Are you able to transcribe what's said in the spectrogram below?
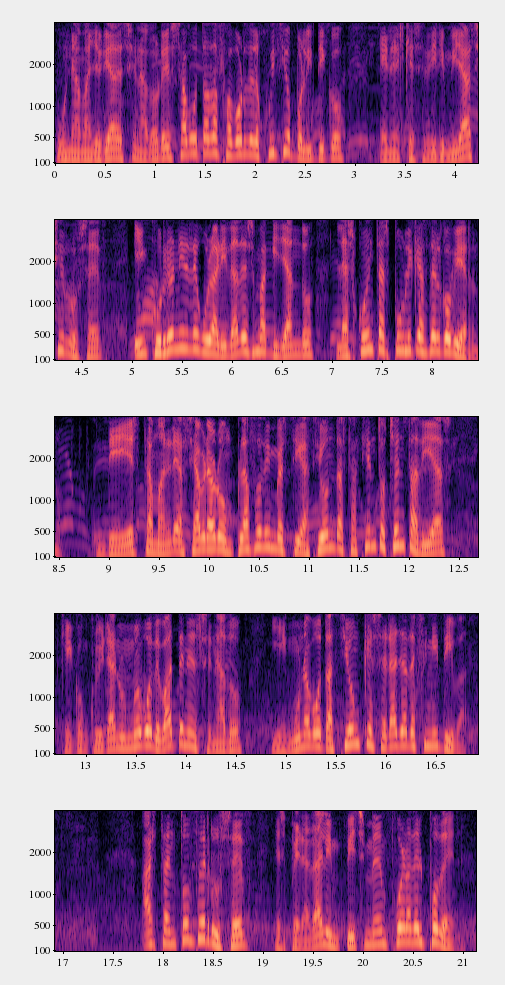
una mayoría de senadores ha votado a favor del juicio político en el que se dirimirá si Rousseff incurrió en irregularidades maquillando las cuentas públicas del gobierno. De esta manera se abre ahora un plazo de investigación de hasta 180 días que concluirá en un nuevo debate en el Senado y en una votación que será ya definitiva. Hasta entonces Rousseff esperará el impeachment fuera del poder.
